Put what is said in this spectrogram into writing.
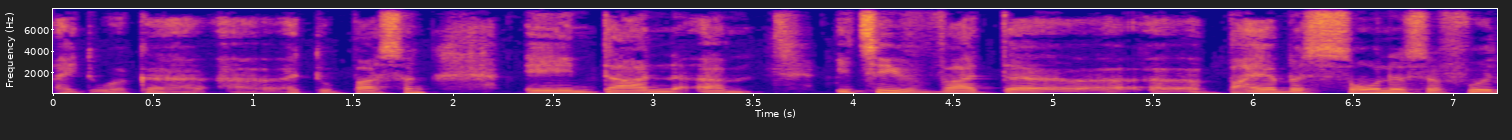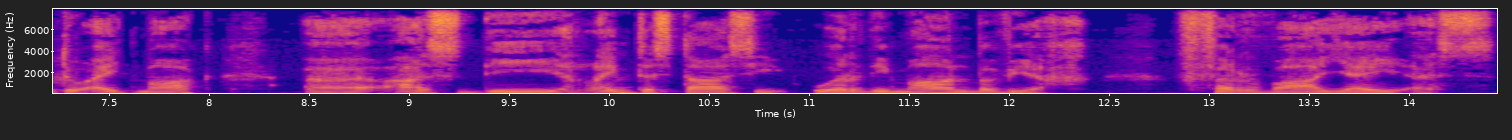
hy het ook 'n 'n toepassing en dan um ietsie wat 'n uh, uh, baie besonderse foto uitmaak uh as die ruimtestasie oor die maan beweeg vir waar jy is.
